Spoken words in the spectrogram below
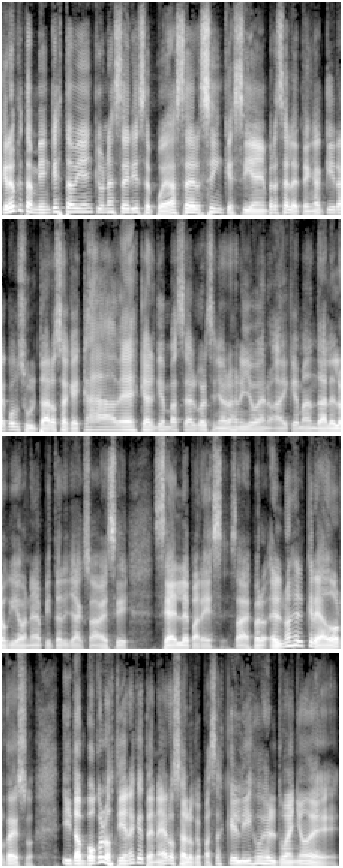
Creo que también que está bien que una serie se pueda hacer sin que siempre se le tenga que ir a consultar. O sea, que cada vez que alguien va a hacer algo del Señor de los Anillos, bueno, hay que mandarle los guiones a Peter Jackson a ver si, si a él le parece, ¿sabes? Pero él no es el creador de eso. Y tampoco los tiene que tener. O sea, lo que pasa es que el hijo es el dueño de,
